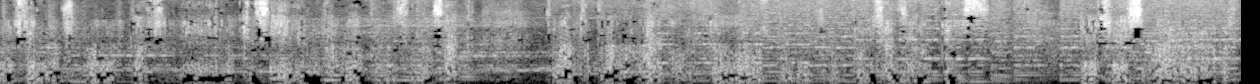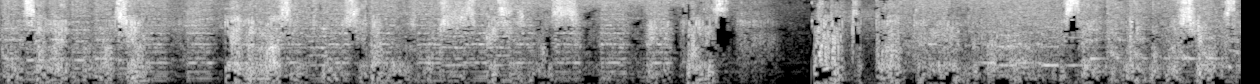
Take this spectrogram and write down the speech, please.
los productos que sigue acceso a la respuesta a la información y además introduciremos muchas especies más vegetales para que pueda tener esta evolución, esta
